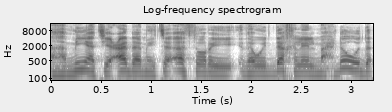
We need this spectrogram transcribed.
أهمية عدم تأثر ذوي الدخل المحدود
